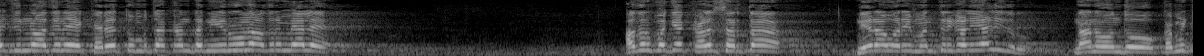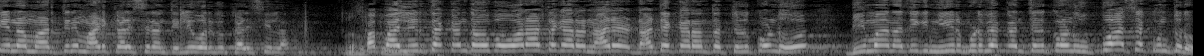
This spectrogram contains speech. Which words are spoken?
ಯೋಜನೆ ಅದನ್ನೇ ಕೆರೆ ತುಂಬತಕ್ಕಂಥ ನೀರು ಅದ್ರ ಮೇಲೆ. ಅದ್ರ ಬಗ್ಗೆ ಕಳಿಸರ್ತ ನೀರಾವರಿ ಮಂತ್ರಿಗಳು ಹೇಳಿದರು. ನಾನು ಒಂದು ಕಮಿಟಿನ ಮಾಡ್ತೀನಿ, ಮಾಡಿ ಕಳಿಸಿರಂತ ಇಲ್ಲಿವರೆಗೂ ಕಳಿಸಿಲ್ಲ. ಪಾಪ ಅಲ್ಲಿ ಇರ್ತಕ್ಕಂಥ ಒಬ್ಬ ಹೋರಾಟಗಾರ ನಾರೆ ನಾಟ್ಯಕಾರ ಅಂತ ತಿಳ್ಕೊಂಡು ಭೀಮಾ ನದಿಗೆ ನೀರು ಬಿಡ್ಬೇಕಂತ ತಿಳ್ಕೊಂಡು ಉಪವಾಸ ಕುಂತರು.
